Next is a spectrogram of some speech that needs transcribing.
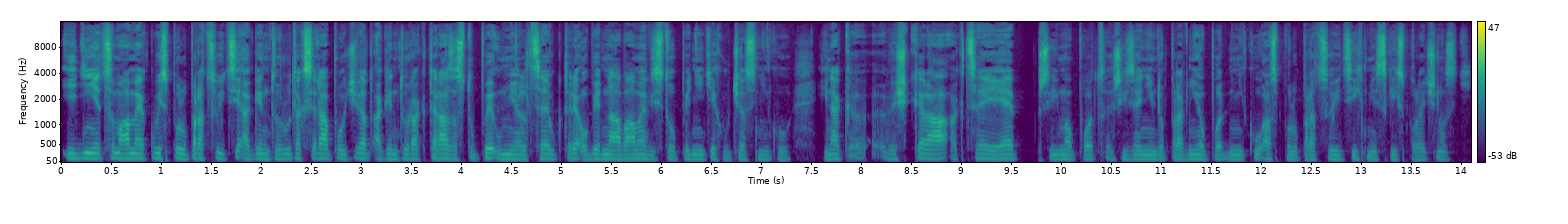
Jedině, co máme jakoby spolupracující agenturu, tak se dá používat agentura, která zastupuje umělce, u které objednáváme vystoupení těch účastníků. Jinak eh, veškerá akce je přímo pod řízením dopravního podniku a spolupracujících městských společností.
